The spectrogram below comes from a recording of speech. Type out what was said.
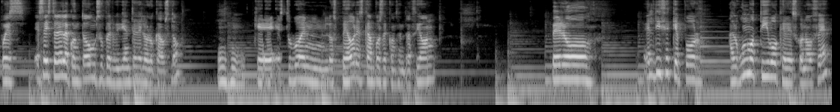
Pues esa historia la contó un superviviente del holocausto, que estuvo en los peores campos de concentración, pero él dice que por algún motivo que desconoce,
